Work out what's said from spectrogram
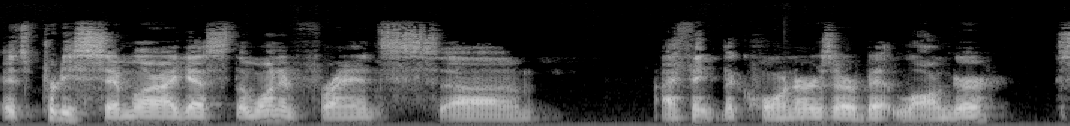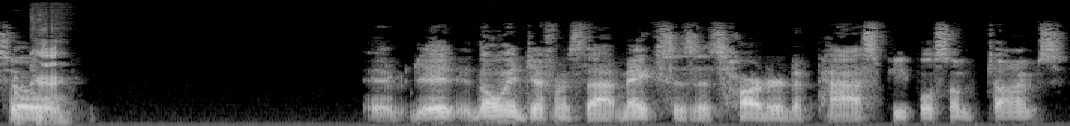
It's pretty similar, I guess. The one in France, um, I think the corners are a bit longer, so okay. it, it, the only difference that makes is it's harder to pass people sometimes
